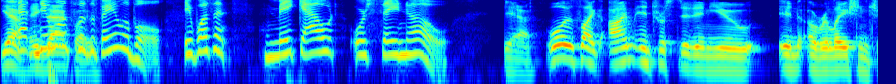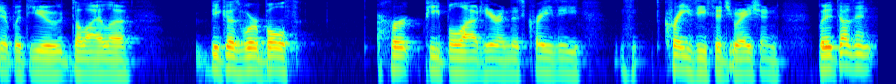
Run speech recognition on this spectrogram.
Yeah, that nuance was available. It wasn't make out or say no. Yeah. Well, it's like I'm interested in you in a relationship with you, Delilah, because we're both hurt people out here in this crazy, crazy situation. But it doesn't,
